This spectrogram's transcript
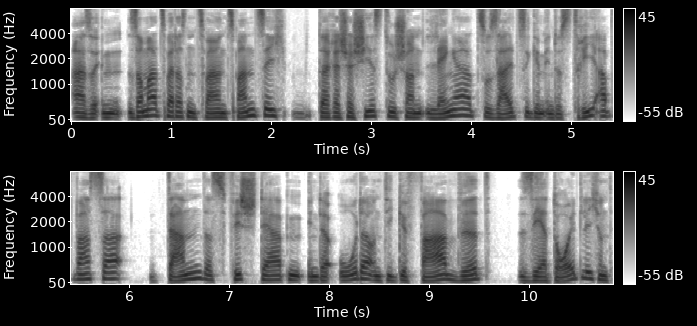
Also im Sommer 2022, da recherchierst du schon länger zu salzigem Industrieabwasser, dann das Fischsterben in der Oder und die Gefahr wird sehr deutlich und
